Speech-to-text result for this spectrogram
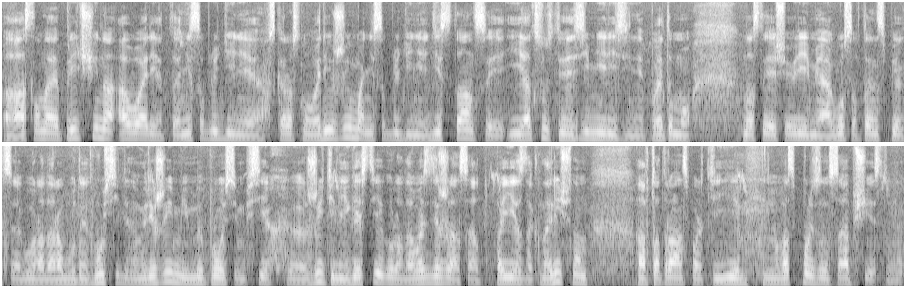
А основная причина аварии – это несоблюдение скоростного режима, несоблюдение дистанции и отсутствие зимней резины. Поэтому в настоящее время госавтоинспекция города работает в усиленном режиме. Мы просим всех э, жителей и гостей города воздержаться от поездок на личном автотранспорте и воспользоваться общественным.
